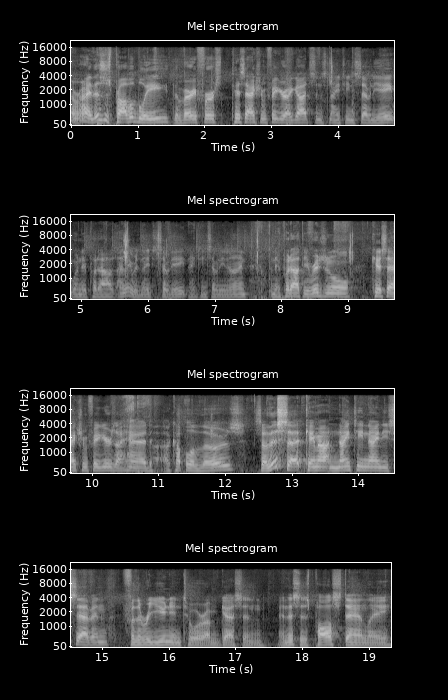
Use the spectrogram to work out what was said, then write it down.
All right, this is probably the very first Kiss action figure I got since 1978 when they put out, I think it was 1978, 1979, when they put out the original Kiss action figures. I had a couple of those. So this set came out in 1997 for the reunion tour, I'm guessing. And this is Paul Stanley.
